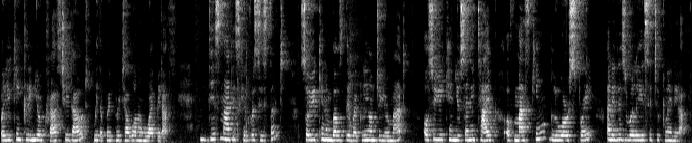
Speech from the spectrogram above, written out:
but you can clean your craft sheet out with a paper towel and wipe it off. This mat is heat resistant, so you can emboss directly onto your mat. Also, you can use any type of masking, glue or spray, and it is really easy to clean it off.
